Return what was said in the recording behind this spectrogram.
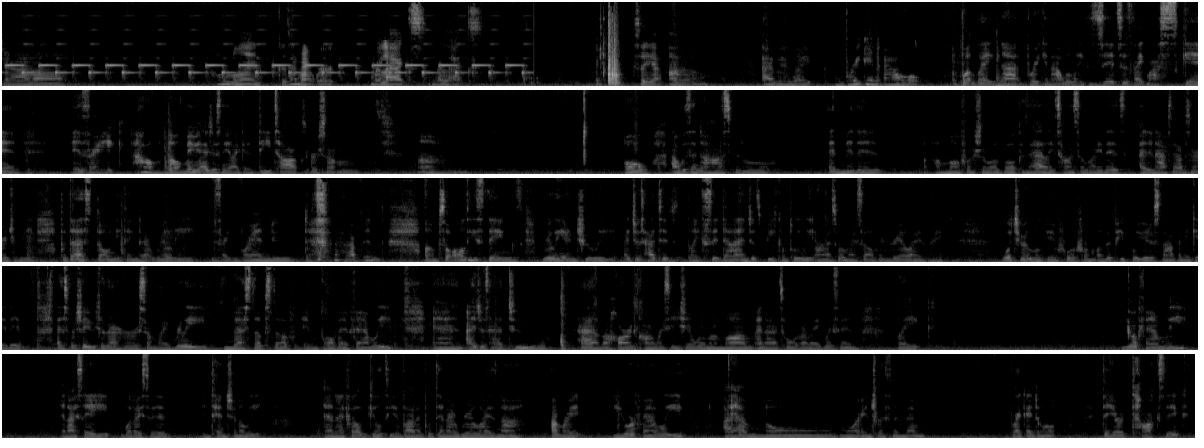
Child. Hold on, cause I'm at work. Relax, relax. So yeah, um, I've been like breaking out, but like not breaking out with like zits. It's like my skin is like I don't know. Maybe I just need like a detox or something. Um, oh, I was in the hospital, admitted a month or so ago because I had like tonsillitis. I didn't have to have surgery, but that's the only thing that really is like brand new that happened. Um, so all these things, really and truly, I just had to like sit down and just be completely honest with myself and realize like what you're looking for from other people, you're just not gonna get it. Especially because I heard some like really messed up stuff involving family, and I just had to have a hard conversation with my mom, and I told her like, listen, like your family, and I say what I said intentionally, and I felt guilty about it, but then I realized, nah, I'm right your family, I have no more interest in them. Like, I don't. They are toxic.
